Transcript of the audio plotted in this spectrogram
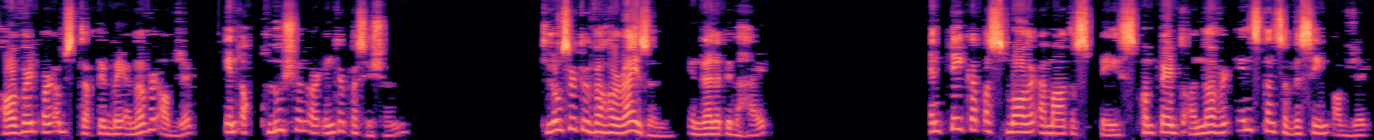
covered or obstructed by another object in occlusion or interposition, closer to the horizon in relative height, and take up a smaller amount of space compared to another instance of the same object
